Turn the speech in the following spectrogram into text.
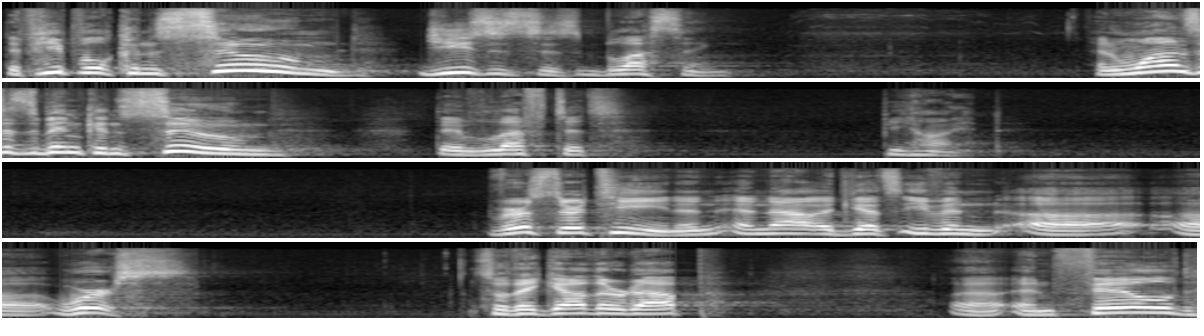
The people consumed Jesus' blessing. And once it's been consumed, they've left it behind. Verse 13, and, and now it gets even uh, uh, worse. So they gathered up uh, and filled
